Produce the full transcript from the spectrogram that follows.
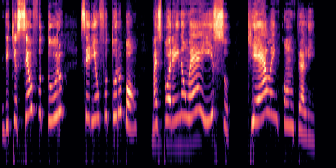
de que o seu futuro seria um futuro bom. Mas uhum. porém não é isso que ela encontra ali.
